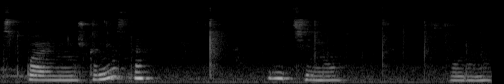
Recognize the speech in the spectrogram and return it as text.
Отступаю немножко места и тяну в сторону.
